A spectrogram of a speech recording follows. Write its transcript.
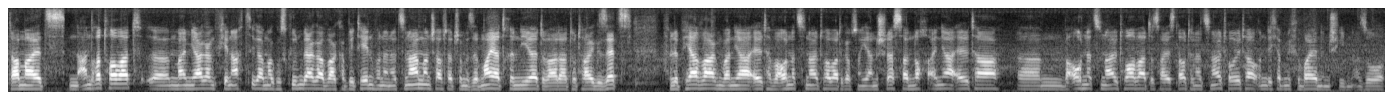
damals ein anderer Torwart äh, in meinem Jahrgang 84er, Markus Kühnberger, war Kapitän von der Nationalmannschaft, hat schon mit Sepp Meyer trainiert, war da total gesetzt. Philipp Herwagen war ein Jahr älter, war auch Nationaltorwart. Da gab es noch Jan Schlösser, noch ein Jahr älter, ähm, war auch Nationaltorwart, das heißt lauter Nationaltorhüter. Und ich habe mich für Bayern entschieden. Also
